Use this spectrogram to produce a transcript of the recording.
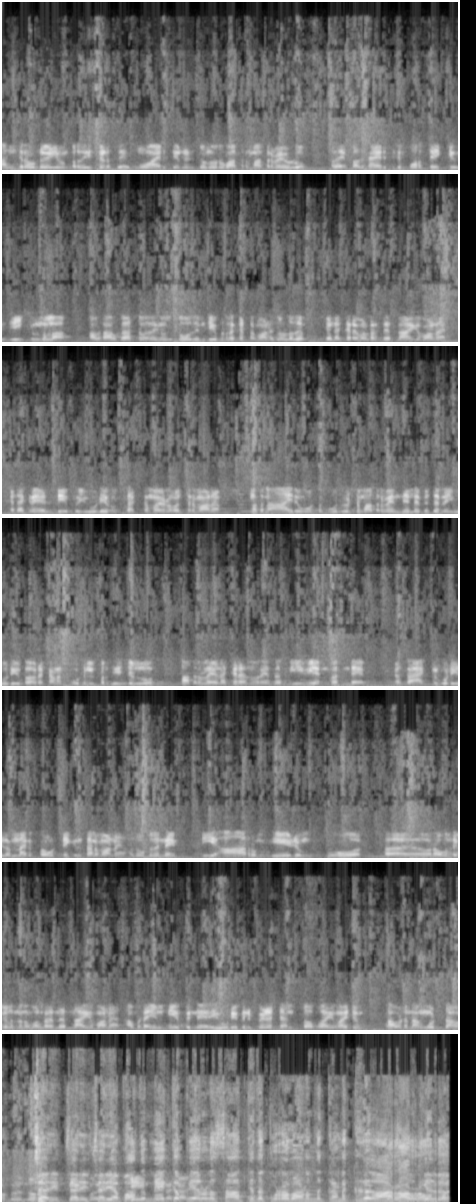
അഞ്ച് റൗണ്ട് കഴിയുമ്പോൾ പ്രതീക്ഷയെടുത്ത് മൂവായിരത്തി എണ്ണൂറ്റി തൊണ്ണൂറ് മാത്രം മാത്രമേ ഉള്ളൂ. അതായത് പതിനായിരത്തിന് പുറത്തേക്ക് ജയിക്കും എന്നുള്ള അവരുടെ അവകാശവാദങ്ങൾ ചോദ്യം ചെയ്യപ്പെടുന്ന ഘട്ടമാണ് ഇതുള്ളത്. എടക്കര വളരെ നിർണായകമാണ്. Edakkara L D F U D F ശക്തമായുള്ള മത്സരമാണ്. മാത്രമല്ല ആയിരം വോട്ട് ഭൂരിപക്ഷം മാത്രമേ നിലവിൽ തന്നെ യു ഡി എഫ് അവരെ കണക്കൂട്ടലിൽ പ്രതീക്ഷിച്ചുള്ളൂ മാത്രമല്ല എടക്കര എന്ന് പറയുന്നത് പി വി അൻവറിന്റെ ഫാക്ടറി കൂടി നന്നായി പ്രവർത്തിക്കുന്ന സ്ഥലമാണ്. അതുകൊണ്ട് തന്നെ ഈ ആറും ഏഴും റൗണ്ടുകൾ എന്നത് വളരെ നിർണായകമാണ്. അവിടെ എൽ ഡി എഫിന് യു ഡി എഫിന് പിഴച്ചാൽ സ്വാഭാവികമായിട്ടും അവിടെ നിന്ന് അങ്ങോട്ട് താഴോട്ട് വരുന്ന ശരി ശരി ശരി. അപ്പൊ അത് മേക്കപ്പ് ചെയ്യാനുള്ള സാധ്യത കുറവാണെന്ന് കണക്കുകൾ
